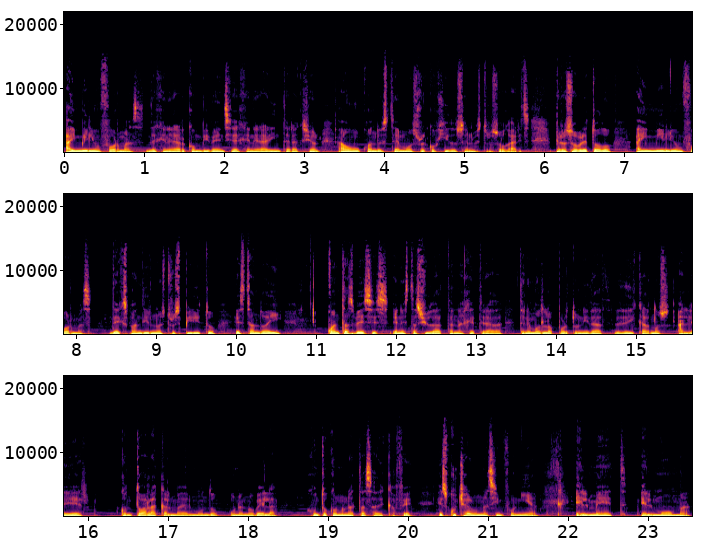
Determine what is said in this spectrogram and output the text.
Hay mil formas de generar convivencia, de generar interacción, aun cuando estemos recogidos en nuestros hogares. Pero sobre todo, hay mil formas de expandir nuestro espíritu estando ahí. ¿Cuántas veces en esta ciudad tan ajetreada tenemos la oportunidad de dedicarnos a leer con toda la calma del mundo una novela, junto con una taza de café, escuchar una sinfonía. El Met, el MoMA,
